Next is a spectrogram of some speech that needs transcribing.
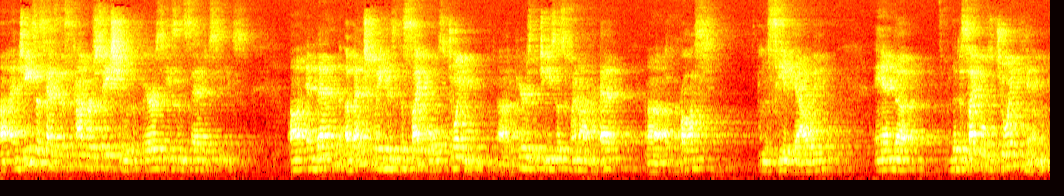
Uh, and Jesus has this conversation with the Pharisees and Sadducees. Uh, and then eventually his disciples join him. Uh, appears that Jesus went on ahead uh, across in the Sea of Galilee. And uh, the disciples joined him.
